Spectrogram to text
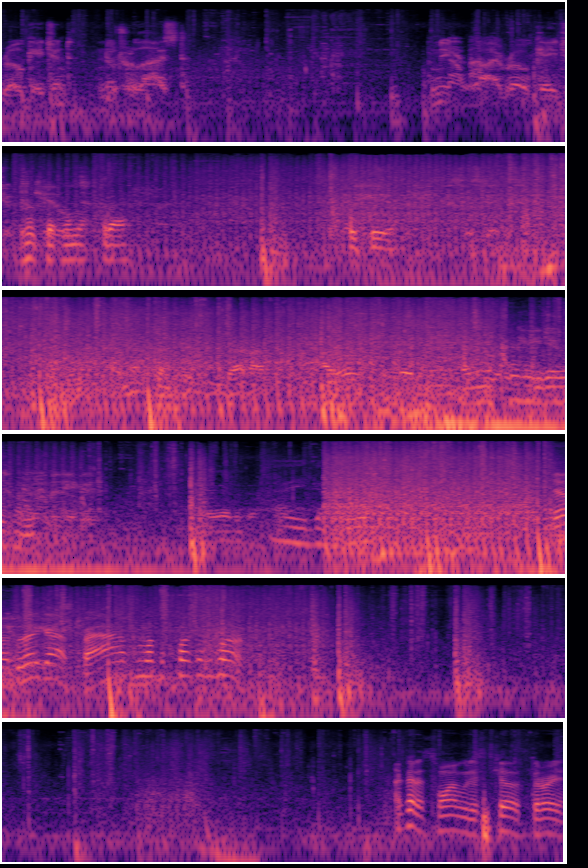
Rogue agent neutralized. Nearby rogue agent killed. somos trash. Enemy assistance. Agent eliminated. I ain't got it. Yo, do they got five motherfuckers, bro? I could have sworn we just killed three.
